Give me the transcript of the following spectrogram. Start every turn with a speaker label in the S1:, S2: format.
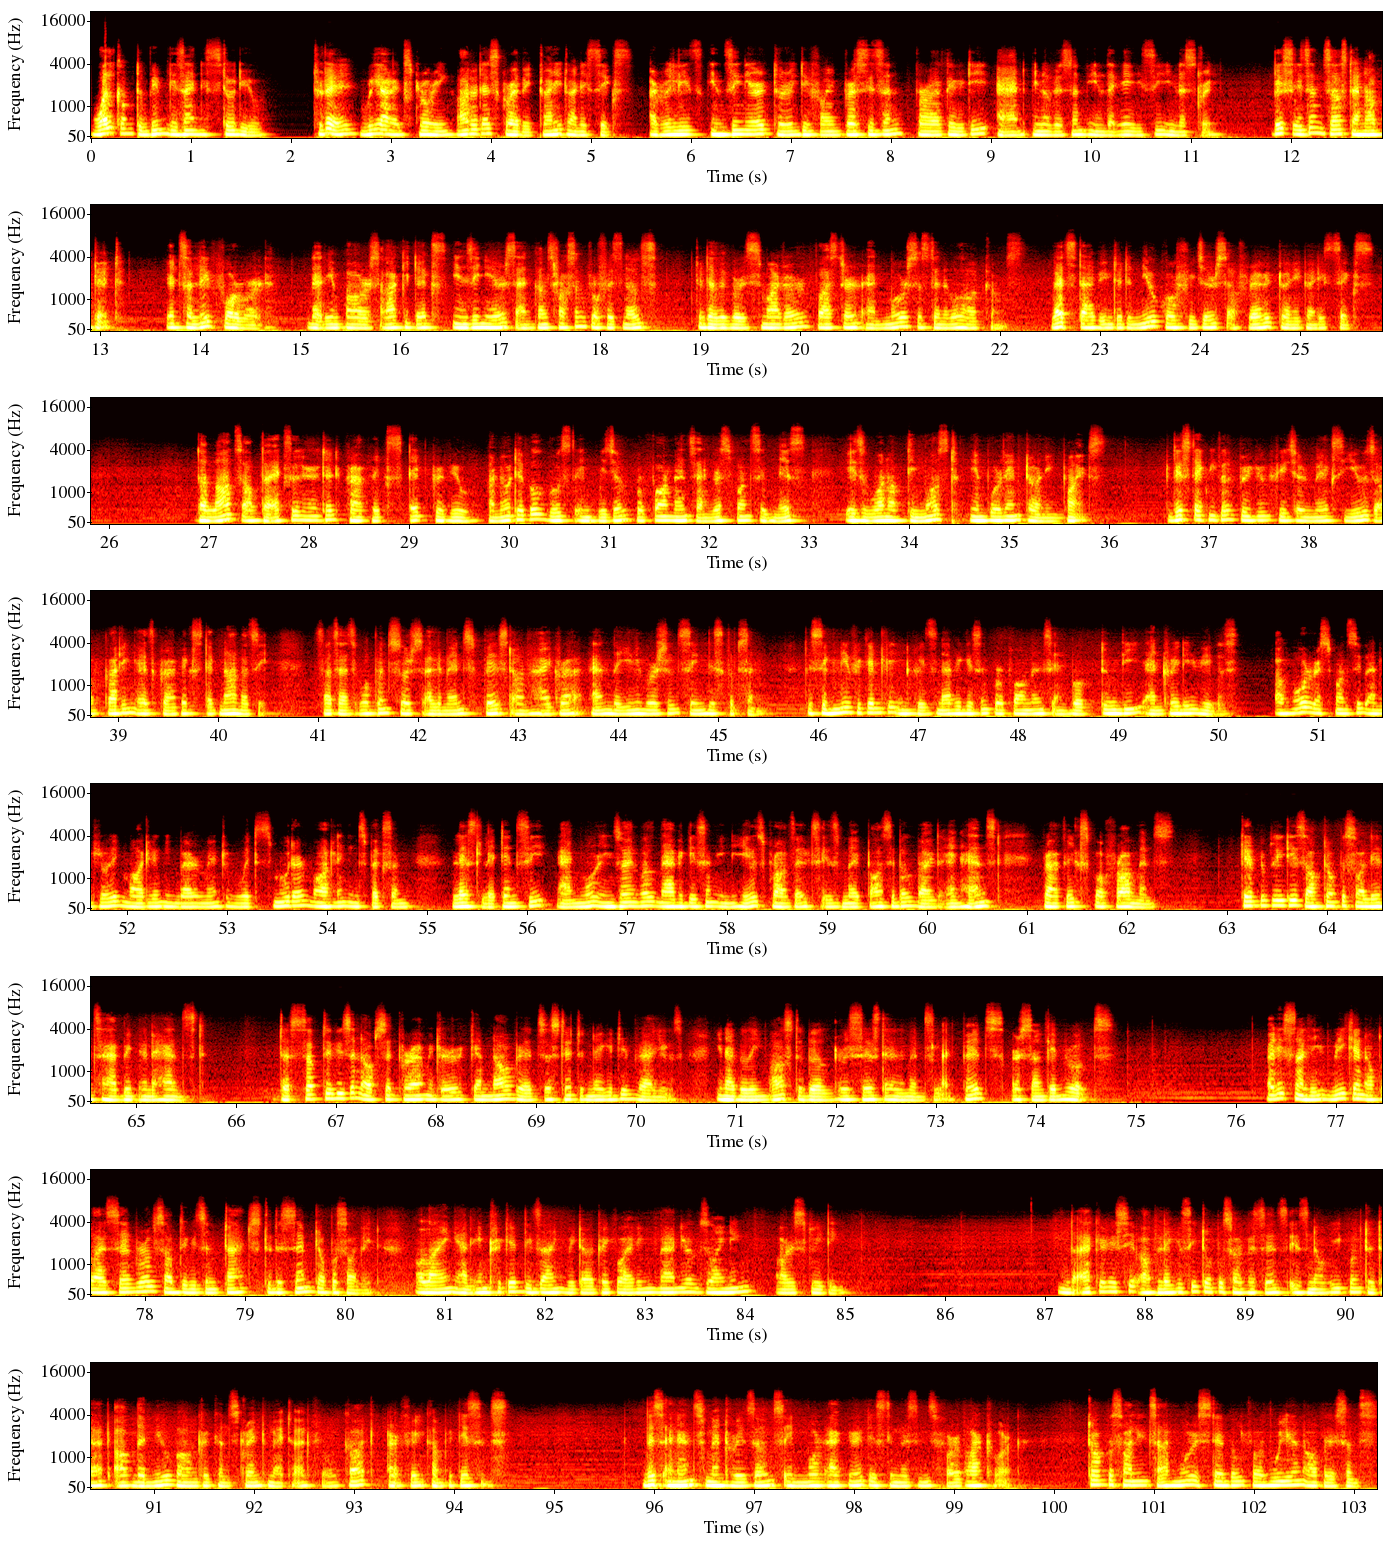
S1: Welcome to BIM Design Studio. Today we are exploring Autodesk Revit 2026, a release engineered to redefine precision, productivity, and innovation in the AEC industry. This isn't just an update, it's a leap forward that empowers architects, engineers, and construction professionals to deliver smarter, faster, and more sustainable outcomes. Let's dive into the new core features of Revit 2026. The launch of the Accelerated Graphics Tech Preview, a notable boost in visual performance and responsiveness, is one of the most important turning points. This technical preview feature makes use of cutting-edge graphics technology, such as open source elements based on Hydra and the Universal Scene Description, to significantly increase navigation performance in both 2D and 3D views. A more responsive and fluid modeling environment with smoother modeling inspection less latency, and more enjoyable navigation in huge projects is made possible by the enhanced graphics performance. Capabilities of TopoSolids have been enhanced. The subdivision offset parameter can now be adjusted to negative values, enabling us to build recessed elements like pits or sunken roads. Additionally, we can apply several subdivision types to the same toposolid, allowing an intricate design without requiring manual joining or splitting. The accuracy of legacy topo surfaces is now equal to that of the new boundary constraint method for cut or fill computations. This enhancement results in more accurate estimations for earthwork. Toposolids are more stable for Boolean operations.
